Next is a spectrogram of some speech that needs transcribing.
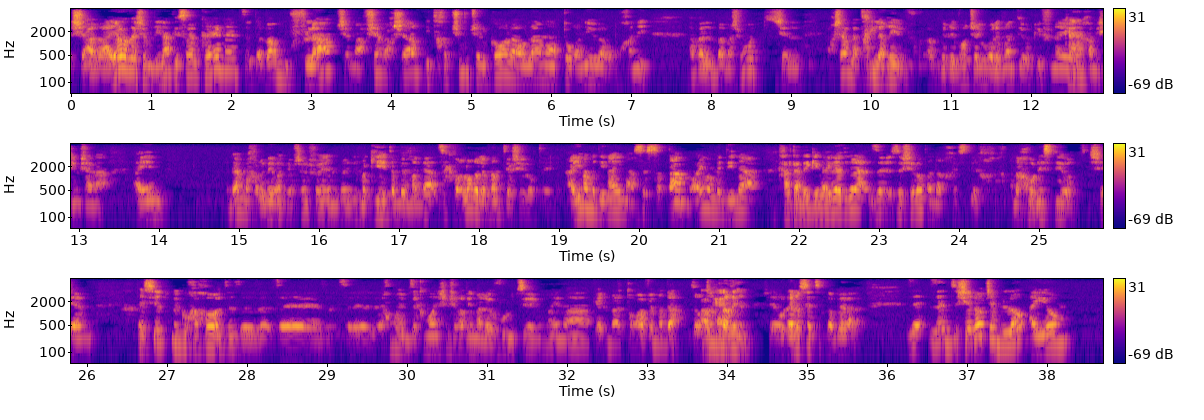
שהרעיון הזה שמדינת ישראל קיימת זה דבר מופלא שמאפשר עכשיו התחדשות של כל העולם התורני והרוחני, אבל במשמעות של עכשיו להתחיל לריב, המריבות שהיו רלוונטיות לפני כן. 50 שנה, האם, גם עם החרדים אגב, שלפעמים אני מגיע איתם במגע, זה כבר לא רלוונטי השאלות האלה, האם המדינה היא מעשה שטן או האם המדינה התחלת בגיבוי. זה, זה שאלות אנרכיסטיות, אנכרוניסטיות, שהן פשוט מגוחכות, זה, זה, זה, זה, זה, זה, איך אומרים, זה כמו אנשים שרבים על האבולוציה היום, האם, ה- כן, בתורה ומדע, זה אותו אוקיי. דברים, שאולי נושא צריך לדבר עליו. זה, זה, זה שאלות שהן לא היום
